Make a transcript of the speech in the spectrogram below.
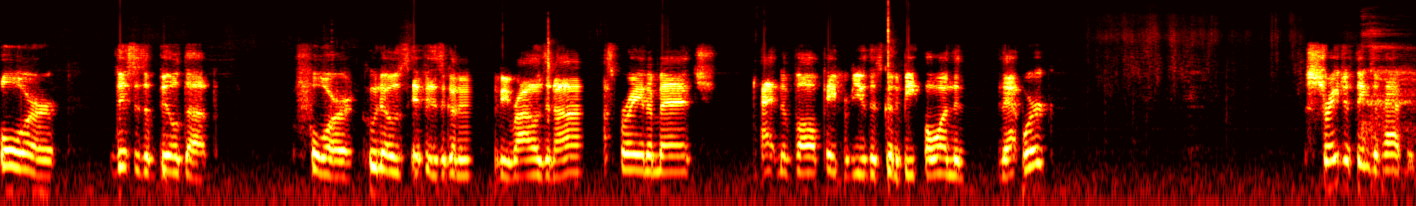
or this is a build up for who knows if it's going to be Rollins and Ospreay in a match at an Evolve pay per view that's going to be on the network. Stranger things have happened.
